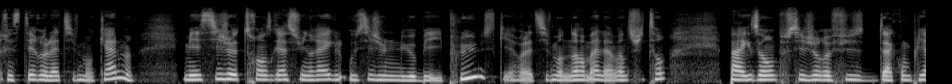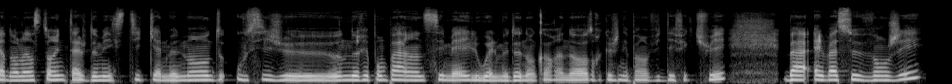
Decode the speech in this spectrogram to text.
rester relativement calme. Mais si je transgresse une règle ou si je ne lui obéis plus, ce qui est relativement normal à 28 ans, par exemple, si je refuse d'accomplir dans l'instant une tâche domestique qu'elle me demande ou si je ne réponds pas à un de ses mails ou elle me donne encore un ordre que je n'ai pas envie d'effectuer, bah, elle va se venger.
